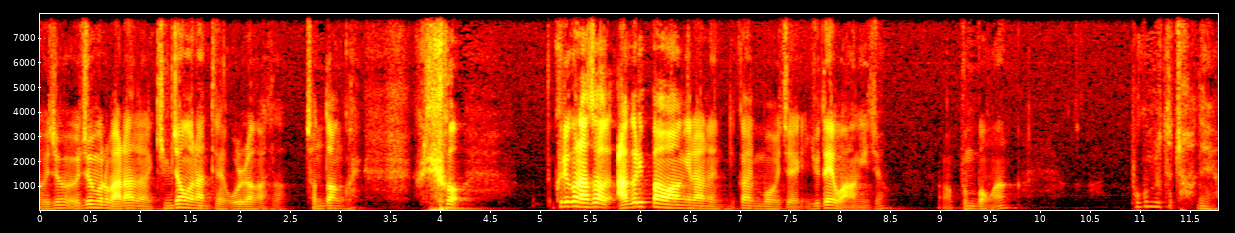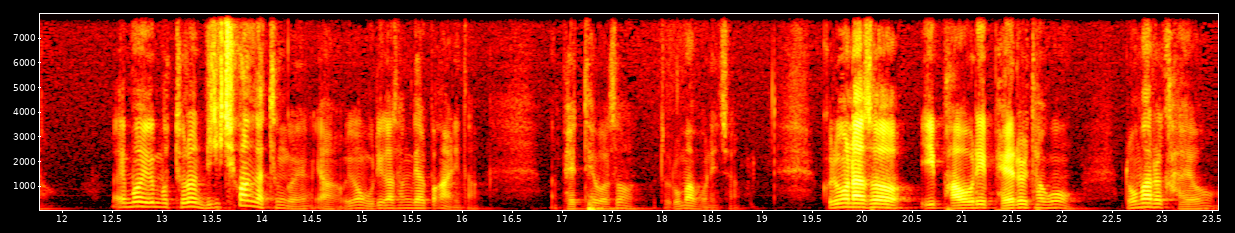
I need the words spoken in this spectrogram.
요즘 요즘으로 말하는 김정은한테 올라가서 전도한 거예요. 그리고 그리고 나서 아그리파 왕이라는 그러니까 뭐 이제 유대 왕이죠. 어, 분봉 왕 복음을 또 전해요. 뭐 이거 뭐 들은 미치광이 같은 거예요. 야 이건 우리가 상대할 바가 아니다. 배 태워서 또 로마 보내자. 그리고 나서 이 바울이 배를 타고 로마를 가요.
